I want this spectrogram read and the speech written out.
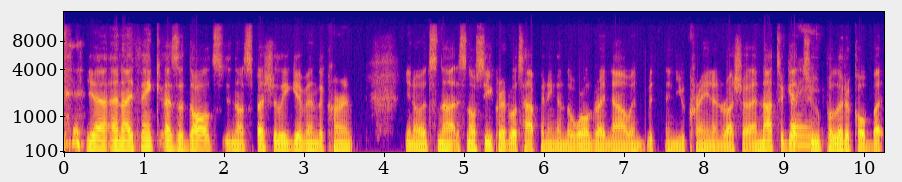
yeah and i think as adults you know especially given the current you know it's not it's no secret what's happening in the world right now in in ukraine and russia and not to get right. too political but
